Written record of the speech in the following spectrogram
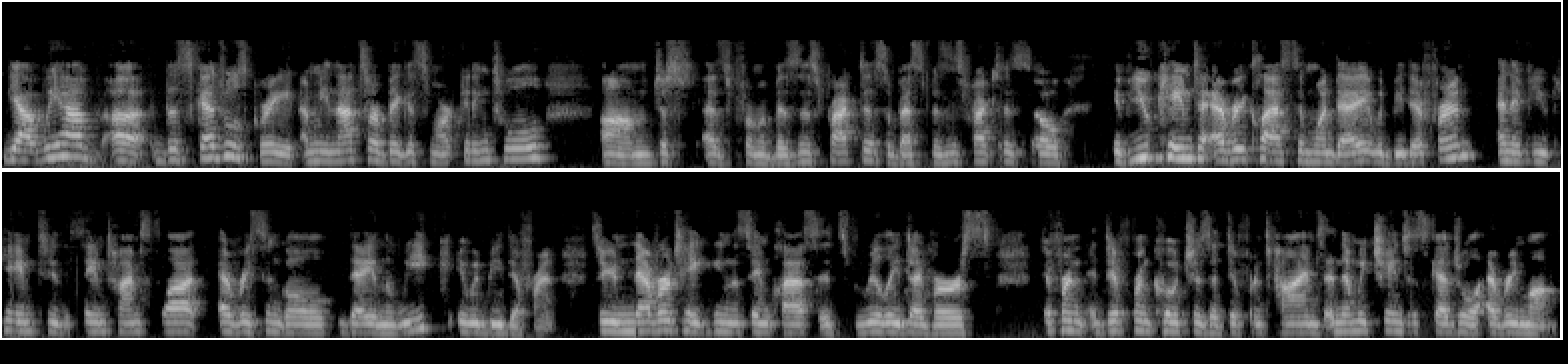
Yeah, we have uh, the schedule's great. I mean, that's our biggest marketing tool um, just as from a business practice, a best business practice. So if you came to every class in one day, it would be different. And if you came to the same time slot every single day in the week, it would be different. So you're never taking the same class. It's really diverse, different, different coaches at different times. And then we change the schedule every month.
